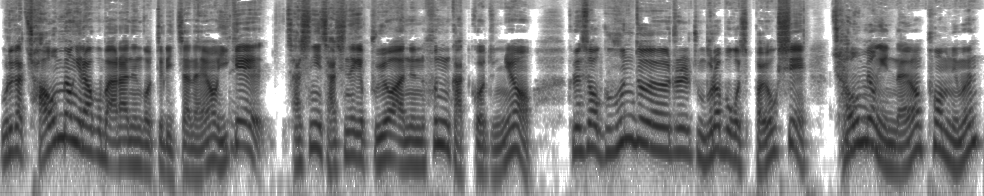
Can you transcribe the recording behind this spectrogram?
우리가 좌우명이라고 말하는 것들 있잖아요. 이게 자신이 자신에게 부여하는 훈 같거든요. 그래서 그 훈들을 좀 물어보고 싶어요. 혹시 좌우명이 있나요? 푸엄님은?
